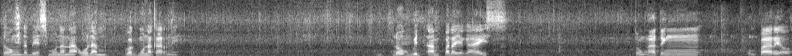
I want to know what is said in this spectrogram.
Itong the best muna na ulam, wag muna karne. Itlog with ampalaya guys. Itong ating kumpare oh.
